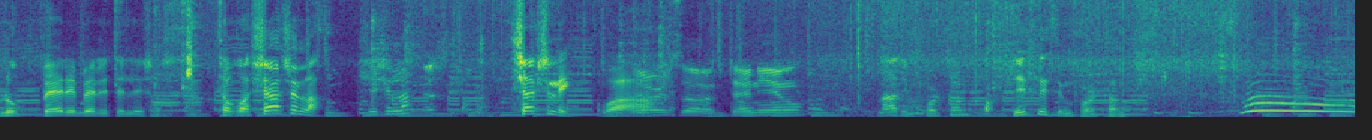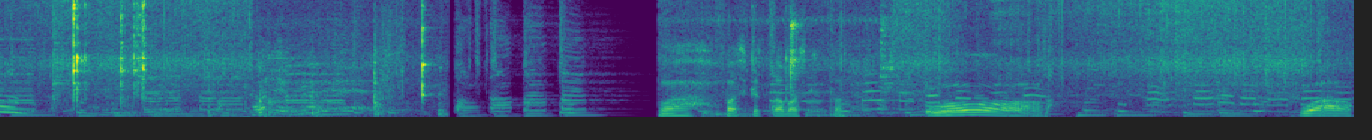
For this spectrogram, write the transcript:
Look very very delicious. 저거 샤실라. 샤실라? 샤실릭. 와. There's a Daniel. Not important. This is important. 와, 맛있겠다, 맛있겠다. 와. Wow.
